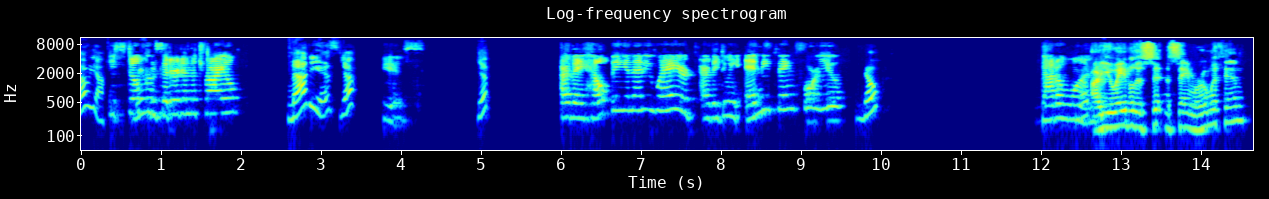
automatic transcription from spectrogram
Oh yeah, He's still we were- considered in the trial? Maddie is. Yeah. He is. Yep. Are they helping in any way or are they doing anything for you? Nope. Not a one. Are you able to sit in the same room with him?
